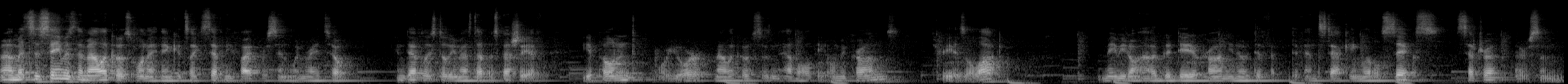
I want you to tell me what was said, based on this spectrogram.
Um, it's the same as the Malicos one, I think. It's like 75% win rate, so it can definitely still be messed up, especially if the opponent or your Malicos doesn't have all the Omicrons. Three is a lot. Maybe you don't have a good Datacron, you know, def- defense stacking level six, etc. There's some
